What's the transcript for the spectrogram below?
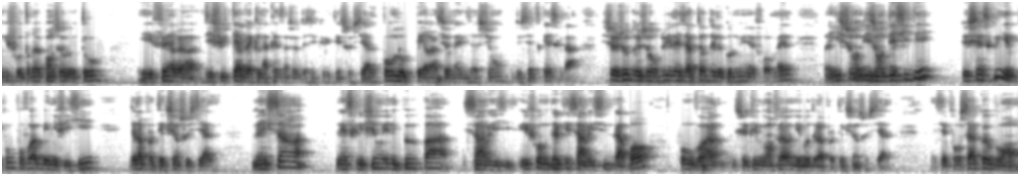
il faudrait qu'on se retrouve et faire euh, discuter avec la Caisse nationale de sécurité sociale pour l'opérationnalisation de cette caisse-là. Ce jour d'aujourd'hui, les acteurs de l'économie informelle, ben, ils, sont, ils ont décidé de s'inscrire pour pouvoir bénéficier de la protection sociale. Mais sans l'inscription, ils ne peuvent pas s'enrichir. Il faut qu'ils s'enrichissent d'abord pour voir ce qu'ils vont faire au niveau de la protection sociale. C'est pour ça que bon,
